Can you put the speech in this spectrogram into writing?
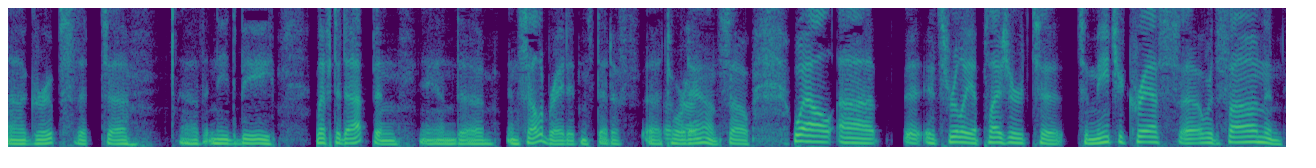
uh, groups that uh, uh, that need to be lifted up and and uh, and celebrated instead of uh, tore Uh-huh. down. So, well, uh, it's really a pleasure to to meet you, Chris, uh, over the phone, and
